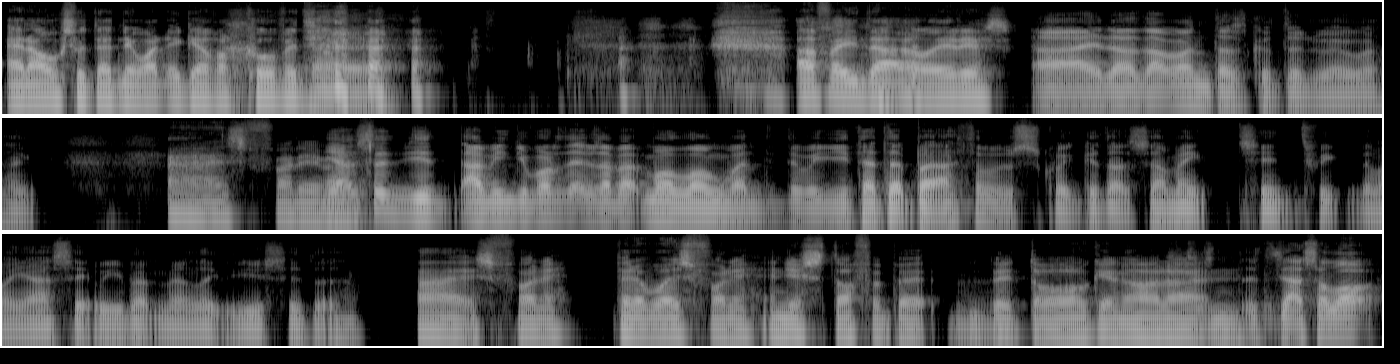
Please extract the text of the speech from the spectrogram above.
and I also didn't want to give her COVID. Aye. I find that hilarious. Aye, no, that one does go down well. I think. Ah, it's funny, man. Yeah, so you, I mean, you were it was a bit more long winded the way you did it, but I thought it was quite good. So I might change, tweak the way I say it a wee bit more like you said it. Ah, it's funny, but it was funny, and just stuff about the dog and all that. And It's, that's a lot.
